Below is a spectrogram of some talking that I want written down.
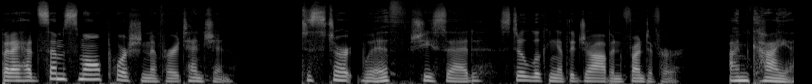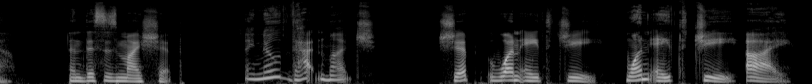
but I had some small portion of her attention. To start with, she said, still looking at the job in front of her, I'm Kiya, and this is my ship. I know that much. Ship 1 8th G. 1 8th G. I.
